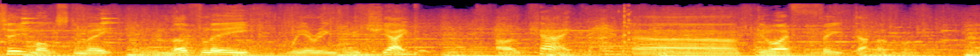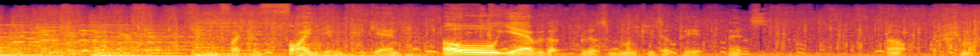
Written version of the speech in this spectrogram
two monster meat. Lovely. We're in good shape. Okay. Uh, do I feed that other one? If I can find him again. Oh yeah, we got we got some monkeys up here. Let's. Oh, come on.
